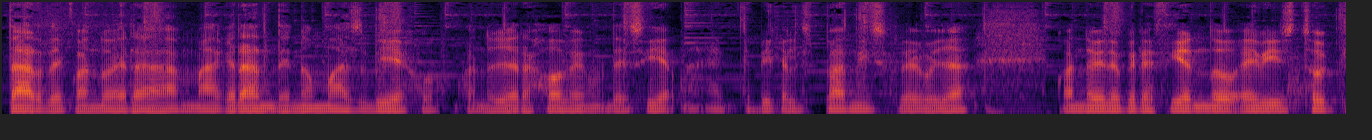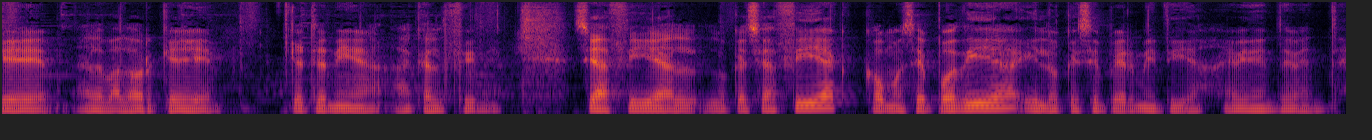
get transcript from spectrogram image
tarde, cuando era más grande, no más viejo. Cuando yo era joven decía, ah, typical Spanish, luego ya cuando he ido creciendo he visto que el valor que, que tenía aquel cine. Se hacía lo que se hacía, como se podía y lo que se permitía, evidentemente.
